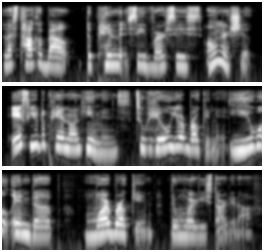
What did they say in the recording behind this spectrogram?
Let's talk about dependency versus ownership. If you depend on humans to heal your brokenness, you will end up more broken than where you started off.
